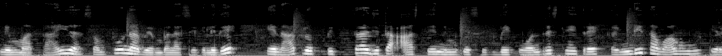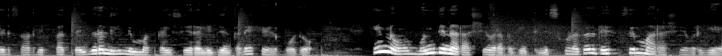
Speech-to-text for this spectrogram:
ನಿಮ್ಮ ತಾಯಿಯ ಸಂಪೂರ್ಣ ಬೆಂಬಲ ಸಿಗಲಿದೆ. ಏನಾದರೂ ಪಿತ್ರಾಜಿತ ಆಸ್ತಿ ನಿಮಗೆ ಸಿಗಬೇಕು ಅಂದರೆ ಸ್ನೇಹಿತರೆ, ಖಂಡಿತವಾಗೂ ಎರಡು ಸಾವಿರದ ಇಪ್ಪತ್ತೈದರಲ್ಲಿ ನಿಮ್ಮ ಕೈ ಸೇರಲಿದೆ ಅಂತಲೇ ಹೇಳ್ಬೋದು. ಇನ್ನು ಮುಂದಿನ ರಾಶಿಯವರ ಬಗ್ಗೆ ತಿಳಿಸ್ಕೊಡೋದಾದರೆ ಸಿಂಹ ರಾಶಿಯವರಿಗೆ.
